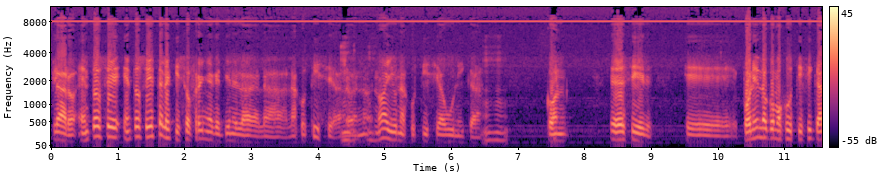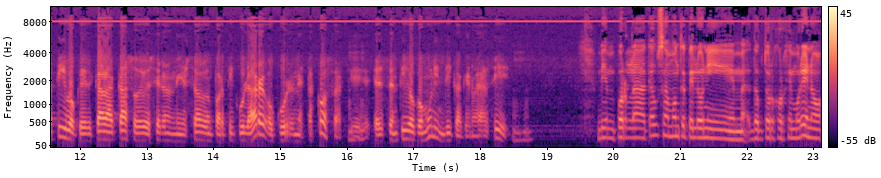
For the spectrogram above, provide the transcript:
Claro, entonces, entonces esta es la esquizofrenia que tiene la, la, justicia. no, no, hay una justicia única. Con, es decir, eh, poniendo como justificativo que cada caso debe ser analizado en particular, ocurren estas cosas, que el sentido común indica que no es así. Bien, por la causa Montepeloni, doctor Jorge Moreno,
